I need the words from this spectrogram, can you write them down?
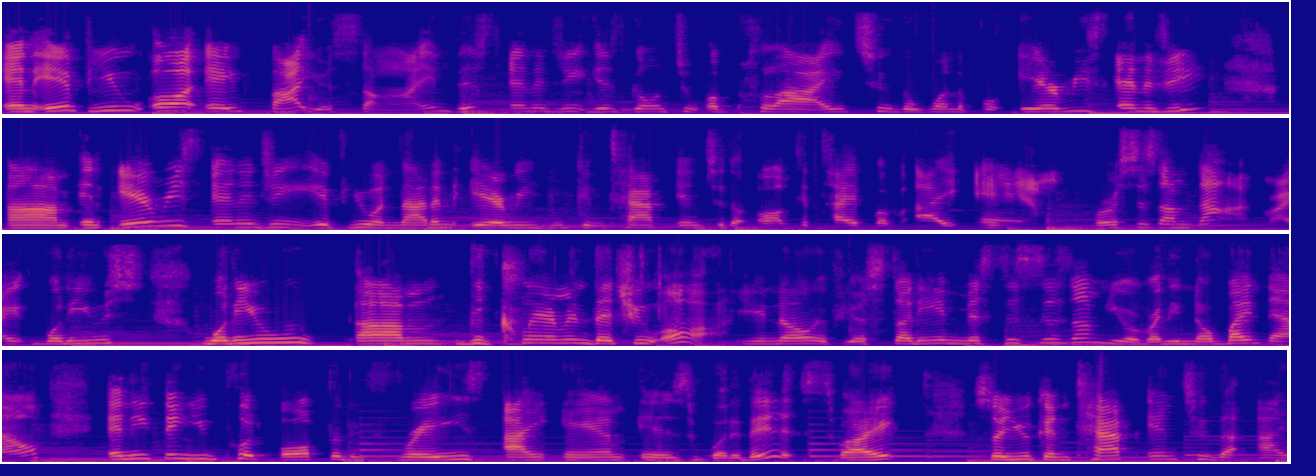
And if you are a fire sign, this energy is going to apply to the wonderful Aries energy. Um, in Aries energy, if you are not an Aries, you can tap into the archetype of I am versus I'm not, right? What are you, what are you um, declaring that you are? You know, if you're studying mysticism, you already know by now, anything you put off of the phrase I am is what it is, right? So you can tap into the I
